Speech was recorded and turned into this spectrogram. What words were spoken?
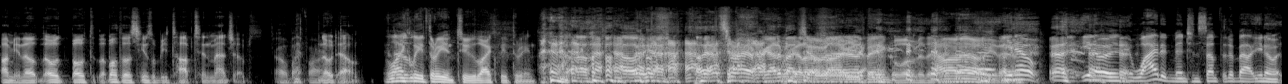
I mean, those, those both both of those teams will be top ten matchups, Oh, by far, no doubt. Likely three and two. Likely three and two. oh yeah, oh, that's right. I forgot about We you got over a there. Bayou Bengal over there. I don't know, you know, you know, Wyatt had mentioned something about you know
